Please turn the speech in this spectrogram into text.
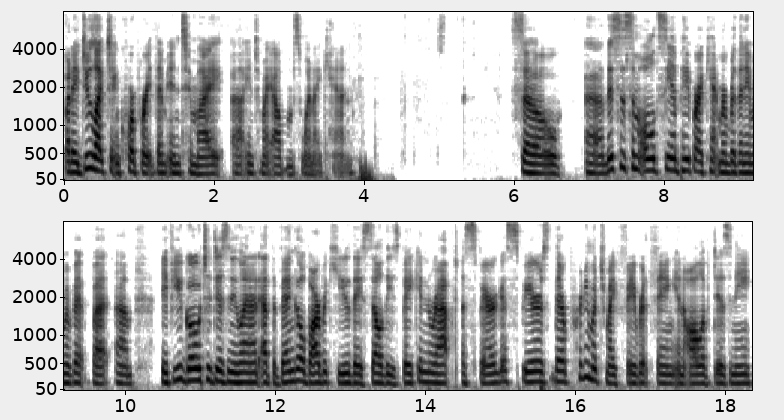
but I do like to incorporate them into my uh, into my albums when I can. So uh, this is some old CM paper. I can't remember the name of it, but um, if you go to Disneyland at the Bengal barbecue, they sell these bacon wrapped asparagus spears. They're pretty much my favorite thing in all of Disney.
